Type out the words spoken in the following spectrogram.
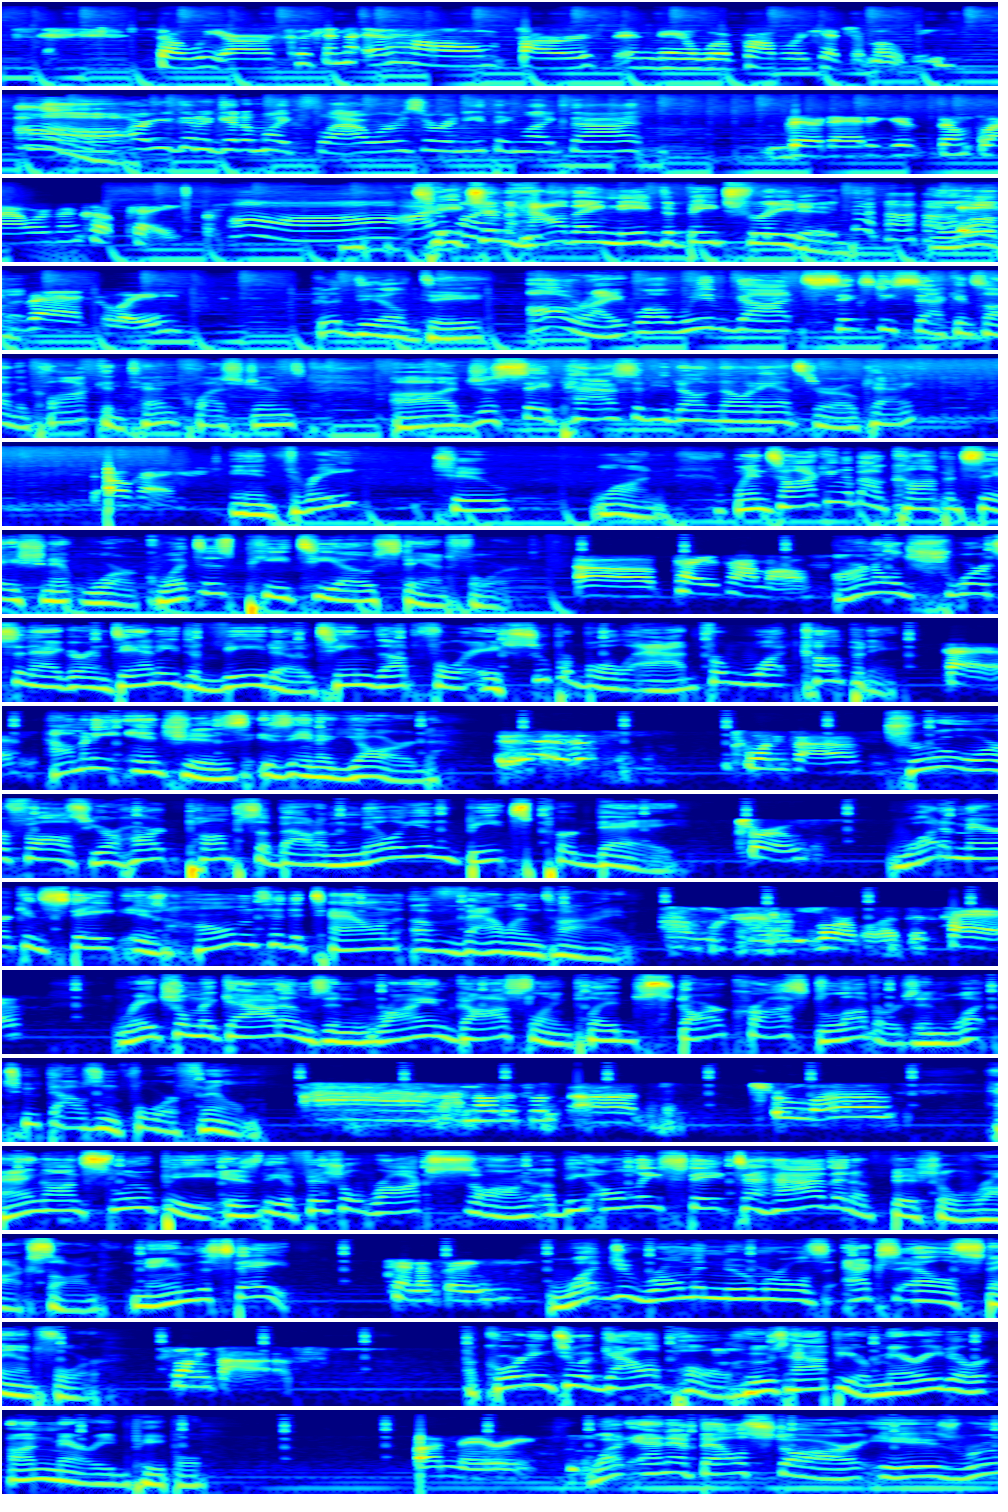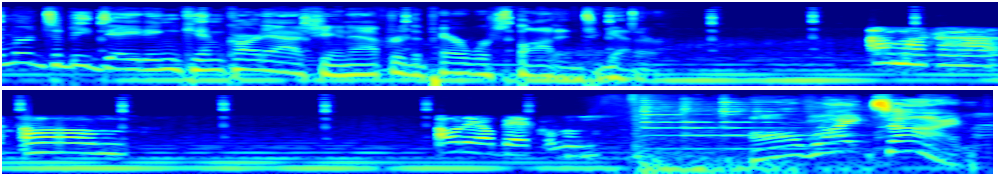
So we are cooking at home first, and then we'll probably catch a movie. Oh, are you gonna get them like flowers or anything like that? Their daddy gets them flowers and cupcakes. Aw, Teach want- them how they need to be treated. I love it. Exactly. Good deal, D. All right, well, we've got 60 seconds on the clock and 10 questions. Uh, just say pass if you don't know an answer, okay? Okay. In three, two, one. When talking about compensation at work, what does PTO stand for? Uh, paid time off. Arnold Schwarzenegger and Danny DeVito teamed up for a Super Bowl ad for what company? Pass. How many inches is in a yard? 25. True or false, your heart pumps about a million beats per day. True. What American state is home to the town of Valentine? Oh my God, I'm horrible at this. Pass. Rachel McAdams and Ryan Gosling played star-crossed lovers in what 2004 film? Ah, I know this was uh, True Love. Hang on Sloopy is the official rock song of the only state to have an official rock song. Name the state. Tennessee. What do Roman numerals XL stand for? 25. According to a Gallup poll, who's happier, married or unmarried people? Unmarried. What NFL star is rumored to be dating Kim Kardashian after the pair were spotted together? Oh my God. Um, Odell Beckham. All right, time.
